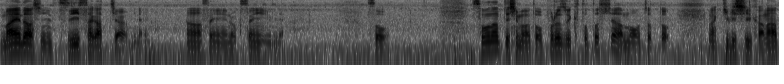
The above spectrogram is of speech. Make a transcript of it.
う前倒しにつり下がっちゃうみたいな。7000円6000円みたいな。そう。そうなってしまうとプロジェクトとしてはもうちょっと、まあ、厳しいかなっ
